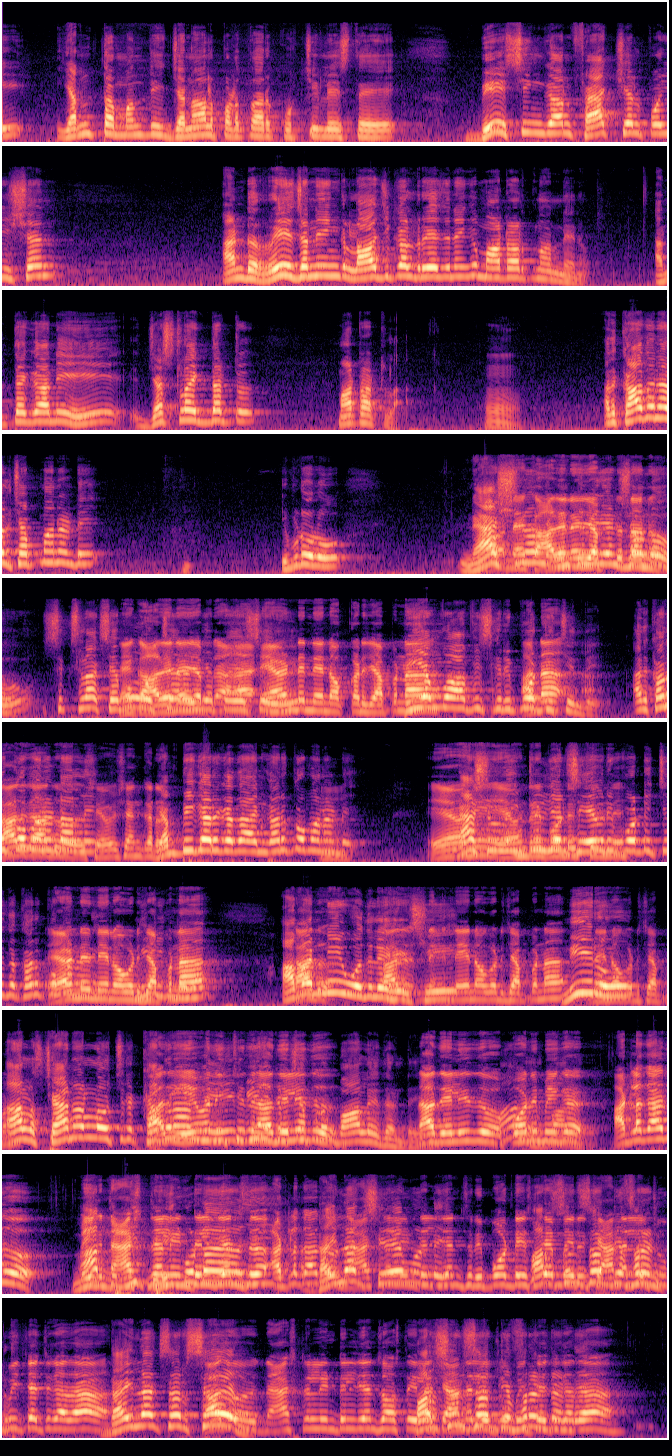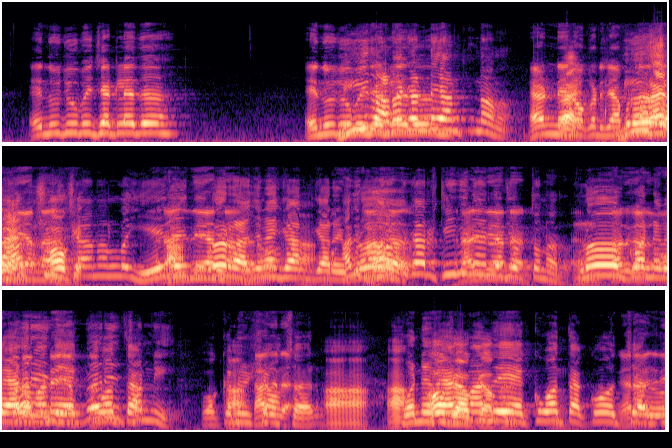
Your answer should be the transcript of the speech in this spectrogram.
ఎంతమంది జనాలు పడతారు కుర్చీలు వేస్తే basing on factual position and reasoning logical reasoning మాట్లాడుతున్నాను నేను. అంతేగాని జస్ట్ లైక్ దట్ మాట్లాడట్లా. Hmm. అది కాదని వాళ్ళు చెప్పమానండి. ఇప్పుడు నేషనల్. సిక్స్ లాక్స్ నేను ఒక్కటి చెప్పనా? ఆఫీస్కి రిపోర్ట్ ఇచ్చింది. అది కనుక్కోమనండి ఎంపీ గారు కదా ఆయన కనుక్కోమనండి. నేషనల్ ఇంటెలిజెన్స్ రిపోర్ట్ ఏం రిపోర్ట్ ఇచ్చిందో ఏమండి కనుక్కోమనండి నేను ఒకటి చెప్పనా. అవన్నీ వదిలేసి నేను ఒకటి చెప్పనా? మీరు నేను ఒకటి చెప్పనా? వాళ్ళ ఛానల్లో వచ్చిన అది కథనాన్ని ఏమని ఇచ్చింది? మీరు నాకు చెప్పడం బాగాలేదండి. నాకు తెలీదు. పోనీ మీకు. అట్లా కాదు. మీకు నేషనల్ ఇంటెలిజెన్స్ అట్లా కాదు. నేషనల్? ఇంటెలిజెన్స్ రిపోర్ట్ ఇస్తే మీరు ఛానల్. చూపించచ్చు కదా. Dialogues are same national intelligence వస్తే ఇలా ఛానల్ చూపించచ్చు. కదా. ఎందుకు చూపించట్లేదు? ఎందుకు మీరు అడగండి అంటున్నాను. నేను. ఒకటి. ఛానల్లో ఏదైతే. రజనీకాంత్ గారు. చెప్తున్నారు. కొన్ని ఒక్క నిమిషం సార్. కొన్ని వేల మంది. ఎక్కువ తక్కువ వచ్చారు.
